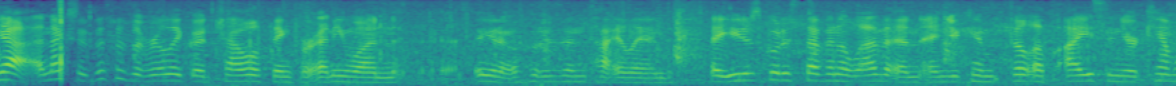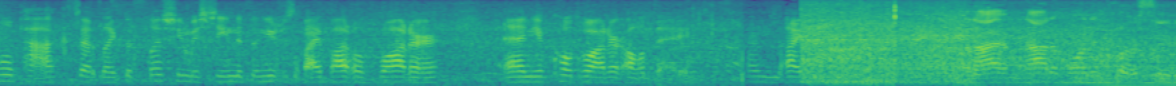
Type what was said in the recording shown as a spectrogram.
Yeah, and actually this is a really good travel thing for anyone, you know, who's in Thailand. That you just go to 7-Eleven and you can fill up ice in your camel packs at like the slushy machine and then you just buy bottled water and you have cold water all day. And I And I am not a morning person.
